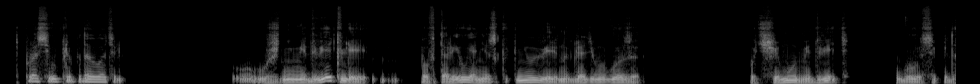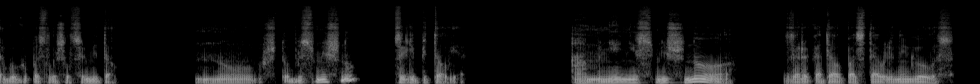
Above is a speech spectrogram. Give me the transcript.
— спросил преподаватель. «Уж не медведь ли?» — повторил я несколько неуверенно, глядя ему в глаза. «Почему медведь?» — в голосе педагога послышался металл. «Ну, чтобы смешно», — залепетал я. «А мне не смешно», — зарокотал поставленный голос.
